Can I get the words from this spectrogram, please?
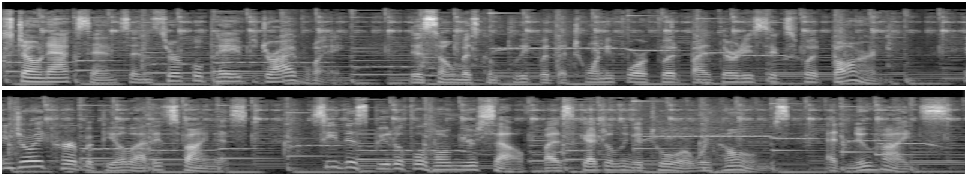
stone accents, and circle paved driveway. This home is complete with a 24 foot by 36 foot barn. Enjoy curb appeal at its finest. See this beautiful home yourself by scheduling a tour with Homes at New Heights.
